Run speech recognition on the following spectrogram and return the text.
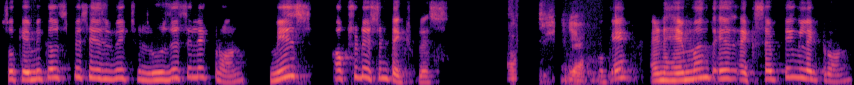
So chemical species which loses electron means oxidation takes place. Yeah. Okay. And Hemant is accepting electron.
